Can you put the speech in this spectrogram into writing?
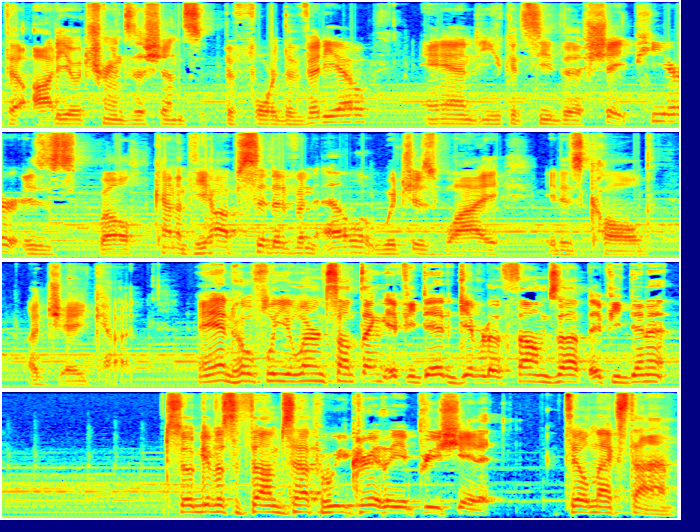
the audio transitions before the video, and you can see the shape here is, well, kind of the opposite of an L, which is why it is called a J cut. And hopefully you learned something. If you did, give it a thumbs up. If you didn't, so give us a thumbs up. We greatly appreciate it. Till next time.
